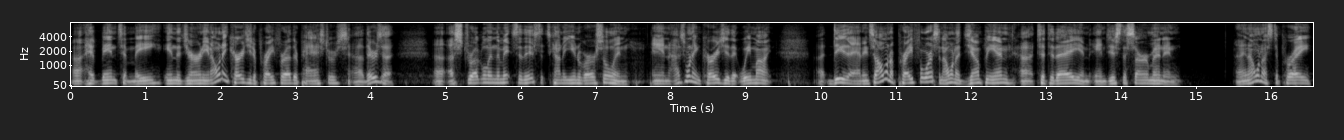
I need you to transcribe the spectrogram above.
uh, have been to me in the journey. And I want to encourage you to pray for other pastors. Uh, there's a, a struggle in the midst of this that's kind of universal. And, and I just want to encourage you that we might uh, do that. And so I want to pray for us and I want to jump in uh, to today and, and just the sermon. And, and I want us to pray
